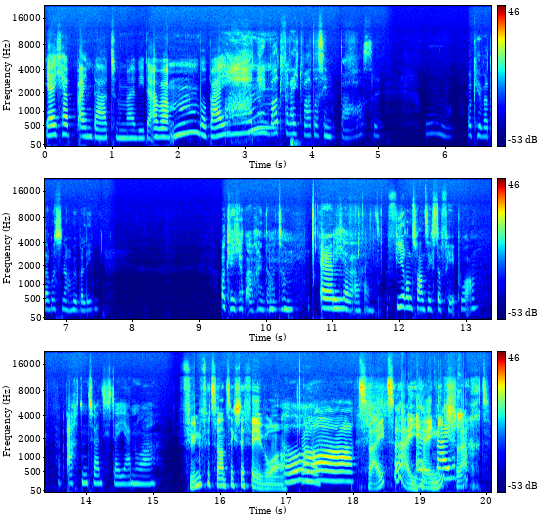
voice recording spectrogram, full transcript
Ja, ich habe ein Datum mal wieder, aber mm, wobei, Ah, nein, warte, vielleicht war das in Basel. Uh, okay, warte, da muss ich noch überlegen. Okay, ich habe auch ein Datum. Ähm, ich habe auch eins. 24. Februar. Ich habe 28. Januar. 25. Februar. Oh, Oh, 2-2. hey, weil- nicht schlecht.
